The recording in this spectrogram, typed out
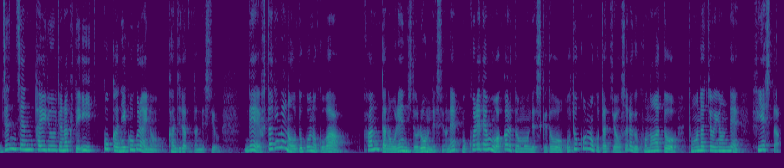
全然大量じゃなくて1個か2個ぐらいの感じだったんですよ。で2人目の男の子はファンタのオレンジとロンですよねもうこれでもう分かると思うんですけど男の子たちはおそらくこのあと友達を呼んでフィエスタ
